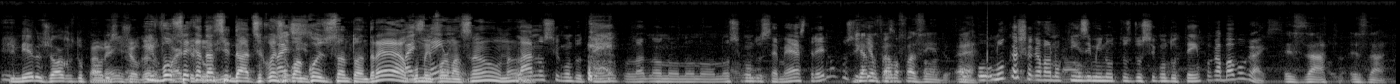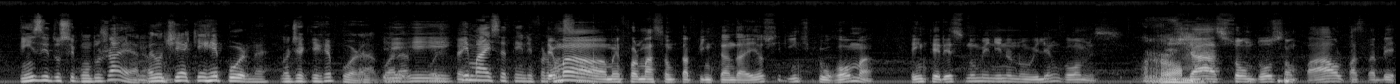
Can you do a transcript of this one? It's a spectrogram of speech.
primeiros jogos do Paulistão. jogando E você que é da domingo. cidade, você conhece Mas alguma isso. coisa do Santo André? Mas Alguma informação? Não. Lá no segundo tempo, lá no, no- no- no- no segundo semestre, ele não conseguia Já não estava fazer. fazendo. É, O, o Lucas chegava no 15 minutos do segundo tempo, acabava o gás. exato, exato. 15 do segundo já era. Mas não tinha quem repor, né? Não tinha que repor. É, agora e e tem. que mais você tem de Tem informação? uma, uma informação que tá pintando aí, é o seguinte, que o Roma tem interesse no menino, no William Gomes. Ele já sondou São Paulo para saber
